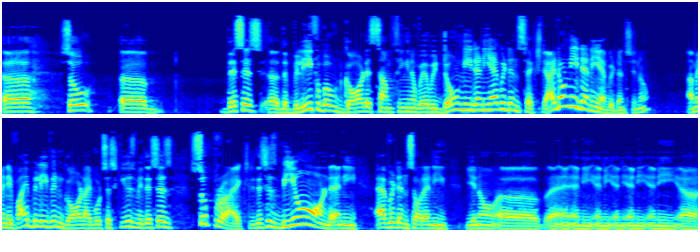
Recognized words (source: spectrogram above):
Uh, so, this is, the belief about God is something, in a way, we don't need any evidence, actually. I don't need any evidence, you know. I mean, if I believe in God, I would say, excuse me, this is supra, actually. This is beyond any evidence or any, you know, uh, any, any, any, any, any uh,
